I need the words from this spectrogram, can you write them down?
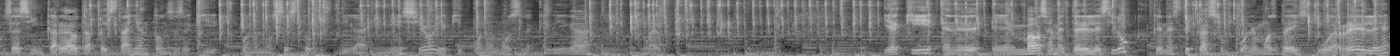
O sea, sin cargar otra pestaña. Entonces aquí ponemos esto que diga inicio y aquí ponemos la que diga nuevo. Y aquí en el, vamos a meter el slug, que en este caso ponemos base URL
